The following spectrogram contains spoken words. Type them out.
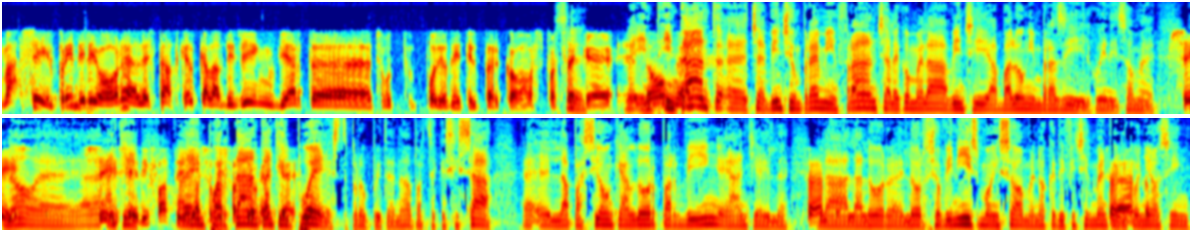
Ma sì, il primo di Lione l'estate che il Caladigin viert eh, c'è avuto un po' di dito il percorso, perché Beh, in- non- intanto eh, cioè, vinci un premio in Francia le come là vinci a Ballon in Brasile quindi insomma Sì, no, eh, sì, anche, sì, difatti è la importante anche che- il puest proprio no? perché si sa eh, la passione che hanno loro per vin e anche il, Certo. la, la loro, il loro sciovinismo insomma no? che difficilmente Certo. riconoscono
